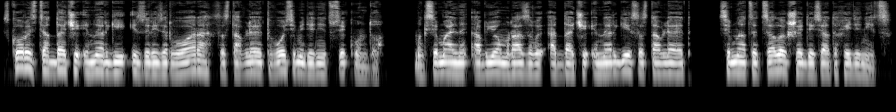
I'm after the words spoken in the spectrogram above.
Скорость отдачи энергии из резервуара составляет 8 единиц в секунду. Максимальный объем разовой отдачи энергии составляет 17,6 единиц.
